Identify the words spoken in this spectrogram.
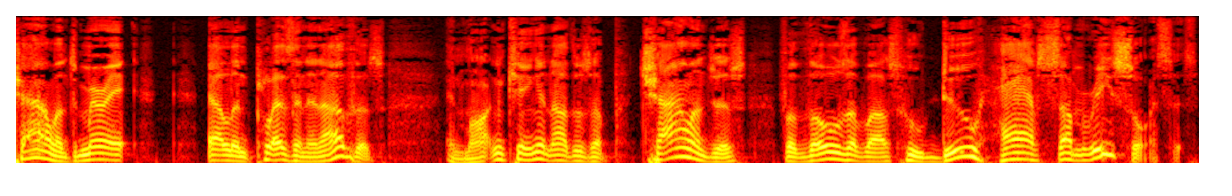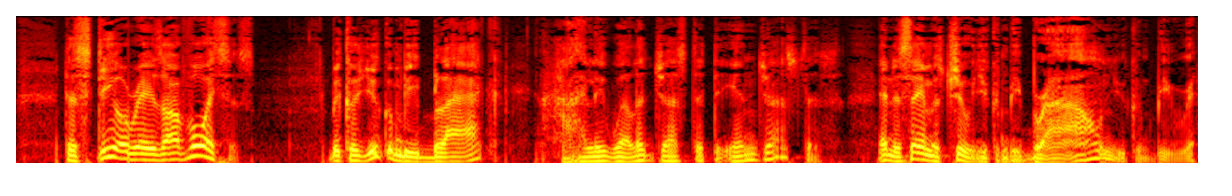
challenge. Mary Ellen Pleasant and others, and Martin King and others are challenges for those of us who do have some resources to still raise our voices. Because you can be black, highly well adjusted to injustice. And the same is true. You can be brown, you can be red.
